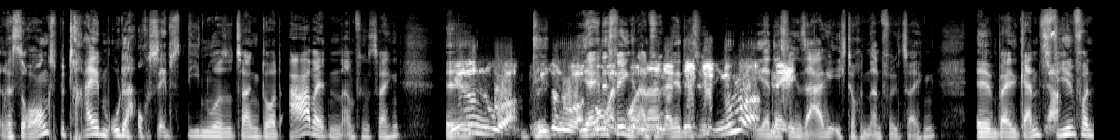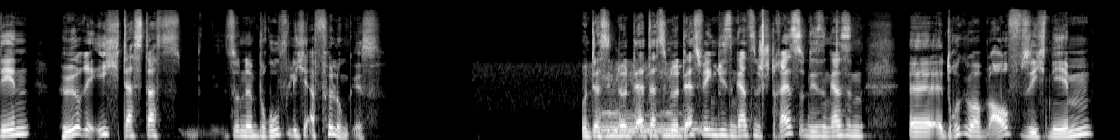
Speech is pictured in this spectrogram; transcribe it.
Restaurants betreiben oder auch selbst die nur sozusagen dort arbeiten, in Anführungszeichen. äh, Wieso nur? die- Wieso nur? Ja, Moment, deswegen, Moment, Anführungszeichen. Ja, deswegen, nur? ja, Nee. deswegen sage ich doch in Anführungszeichen. Äh, bei ganz Ja. vielen von denen höre ich, dass das so eine berufliche Erfüllung ist. Und dass sie nur, dass sie nur deswegen diesen ganzen Stress und diesen ganzen äh, Druck überhaupt auf sich nehmen,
